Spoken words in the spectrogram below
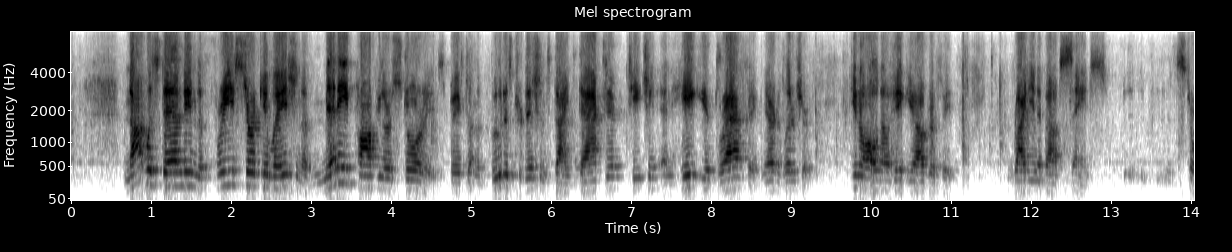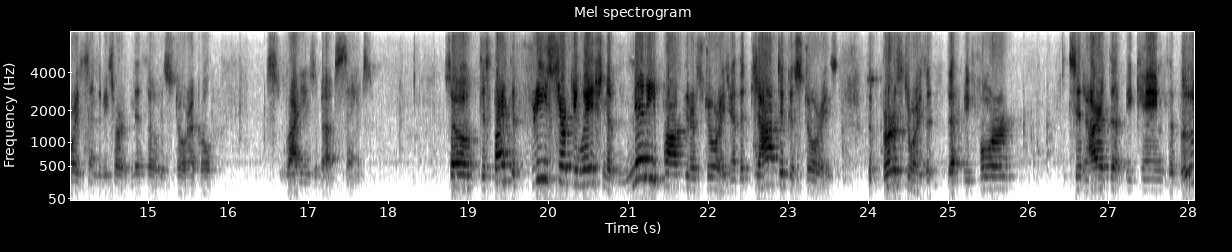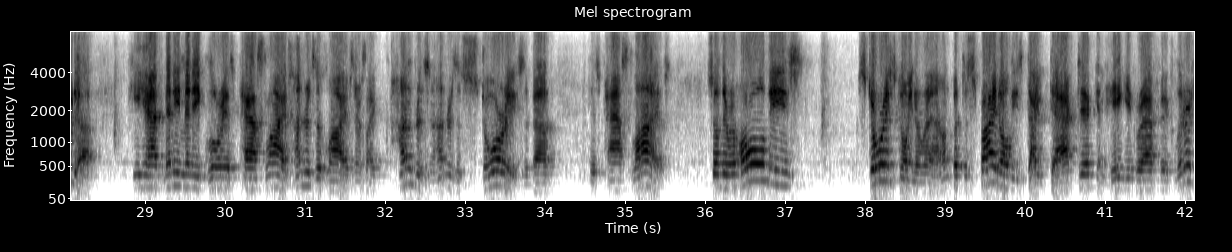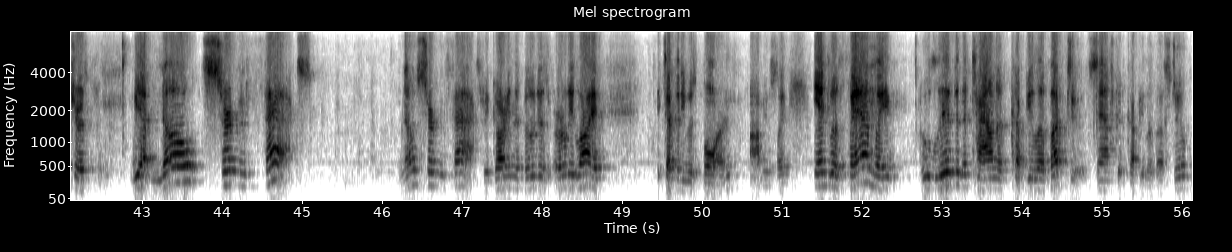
Notwithstanding the free circulation of many popular stories based on the Buddhist tradition's didactic, teaching, and hagiographic narrative literature, you know all know hagiography, writing about saints. Stories tend to be sort of mytho-historical writings about saints. So despite the free circulation of many popular stories, you know, the Jataka stories, the birth stories that, that before Siddhartha became the Buddha, he had many, many glorious past lives, hundreds of lives. There was like hundreds and hundreds of stories about his past lives. So there were all these stories going around, but despite all these didactic and hagiographic literatures, we have no certain facts, no certain facts regarding the Buddha's early life, except that he was born, obviously, into a family who lived in the town of Kapilavastu, Sanskrit Kapilavastu,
